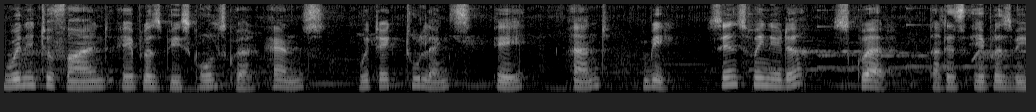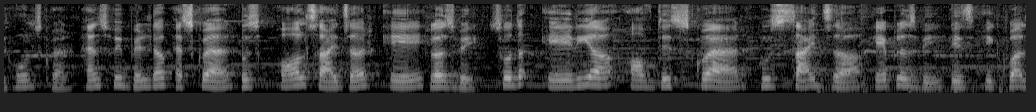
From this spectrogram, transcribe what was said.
We need to find a plus b whole square. Hence, we take two lengths a and b. Since we need a square that is a plus b whole square. Hence we build up a square whose all sides are a plus b. So the area of this square whose sides are a plus b is equal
